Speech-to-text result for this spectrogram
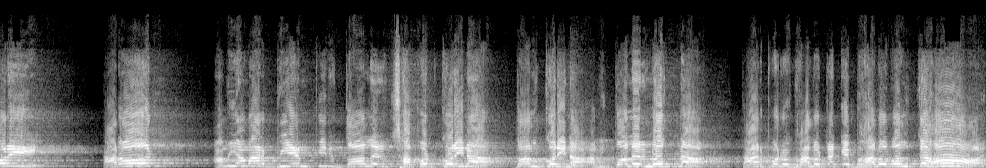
করি। কারণ আমি আমার বিএমপির দলের সাপোর্ট করি না, দল করি না, আমি দলের লোক না। তারপর ভালোটাকে ভালো বলতে হয়।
